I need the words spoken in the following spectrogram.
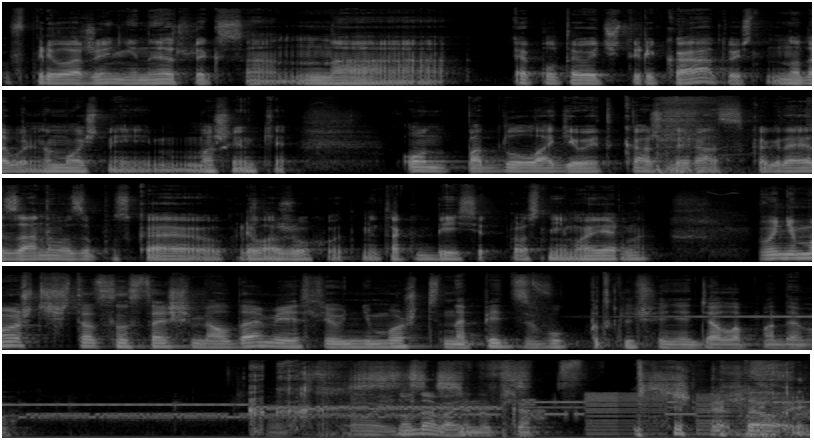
в приложении Netflix на Apple TV 4K, то есть на довольно мощной машинке. Он подлагивает каждый раз, когда я заново запускаю приложуху. Это меня так бесит, просто неимоверно. Вы не можете считаться настоящими алдами, если вы не можете напеть звук подключения диалог модема. Ну, давай. Минутка. Давай.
